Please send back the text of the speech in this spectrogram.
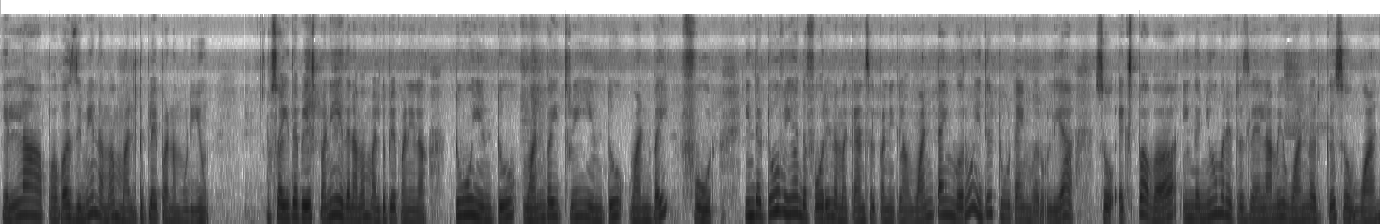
எல்லா பவர்ஸுமே நம்ம மல்டிப்ளை பண்ண முடியும். ஸோ இதை பேஸ் பண்ணி இதை நம்ம மல்டிப்ளை பண்ணிடலாம். Two into one by three into one by four இந்த டூவையும் இந்த ஃபோரையும் நம்ம கேன்சல் பண்ணிக்கலாம். ஒன் டைம் வரும் இது டூ டைம் வரும் இல்லையா? ஸோ எக்ஸ் பவர் இங்கே நியூமரேட்டர்ஸில் எல்லாமே ஒன் இருக்குது ஸோ ஒன்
